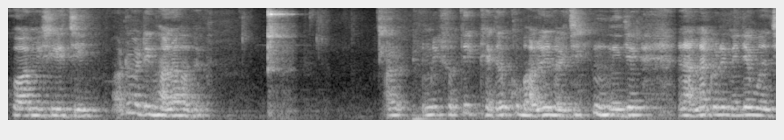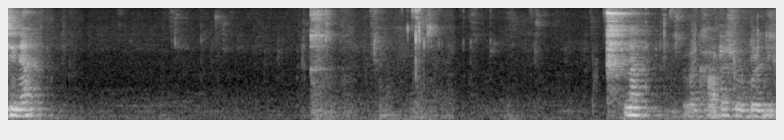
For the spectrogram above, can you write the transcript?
খোয়া মিশিয়েছি অটোমেটিক ভালো হবে। আর এমনি সত্যি খেতেও খুব ভালোই হয়েছে। নিজে রান্না করে নিজে বলছি না। না, এবার খাওয়াটা শুরু করে দিই।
